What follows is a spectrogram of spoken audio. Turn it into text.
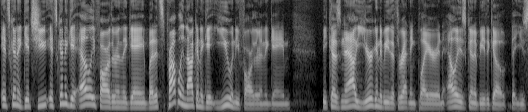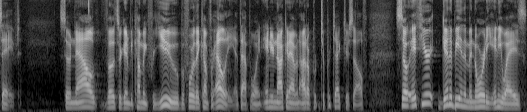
It's going to get you it's going to get Ellie farther in the game, but it's probably not going to get you any farther in the game because now you're going to be the threatening player and Ellie's going to be the goat that you saved. So now votes are going to be coming for you before they come for Ellie at that point, and you're not going to have an idol pr- to protect yourself. So if you're going to be in the minority anyways,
